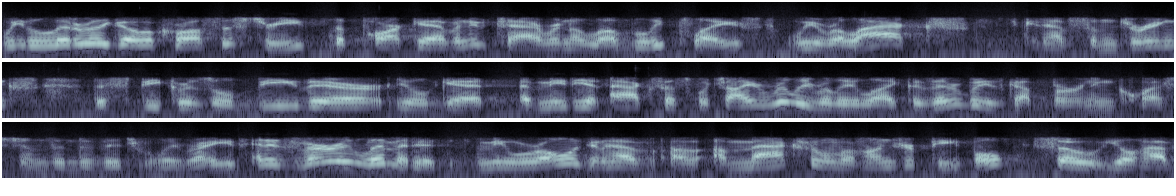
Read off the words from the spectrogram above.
we literally go across the street, the Park Avenue Tavern, a lovely place. We relax. You can have some drinks. The speakers will be there. You'll get immediate access, which I really, really like because everybody's got burning questions individually, right? And it's very limited. I mean, we're only going to have a, a maximum of 100 people, so you'll have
